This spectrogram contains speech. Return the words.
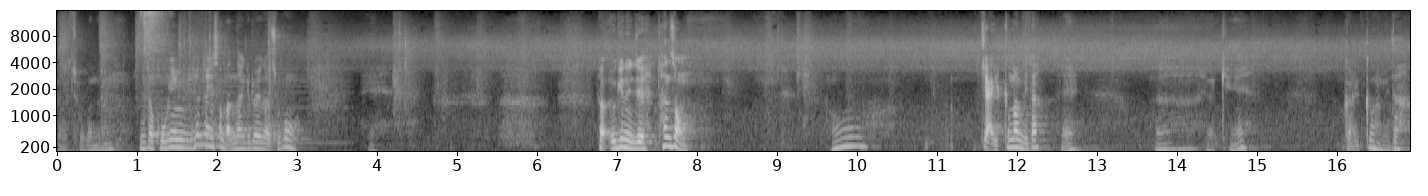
그래서 저거는 일단 고객님 현장에서 만나기로 해가지고 예. 자 여기는 이제 탄성 어, 깔끔합니다. 예. 아, 이렇게 깔끔합니다.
